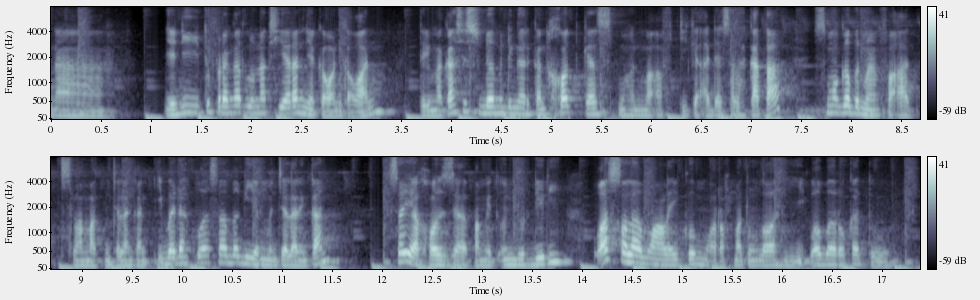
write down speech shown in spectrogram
Nah, jadi itu perangkat lunak siaran ya kawan-kawan. Terima kasih sudah mendengarkan Hotcast. Mohon maaf jika ada salah kata. Semoga bermanfaat. Selamat menjalankan ibadah puasa bagi yang menjalankan. Saya Khoza pamit undur diri. Wassalamualaikum warahmatullahi wabarakatuh.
